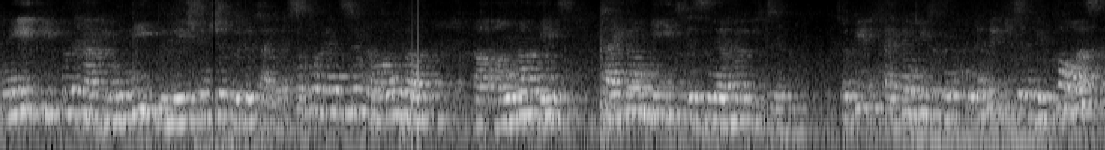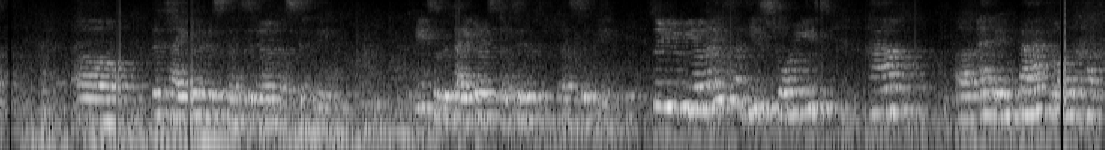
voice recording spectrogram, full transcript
made people have unique relationship with the tiger. So for instance, among the uh, meats, tiger meat is never eaten. Okay, tiger meat is never eaten because uh, the tiger is considered a sibling. Okay, so the tiger is considered a sibling. So you realize that these stories have uh, an impact on, have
